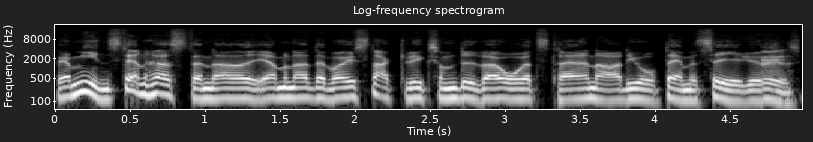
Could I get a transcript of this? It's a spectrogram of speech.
För jag minns den hösten när, jag menar, det var ju snack liksom, du var årets tränare, hade gjort det med Sirius.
